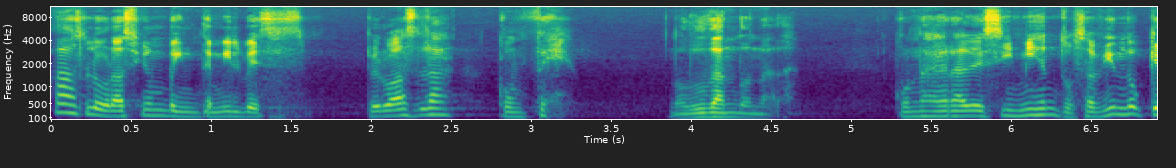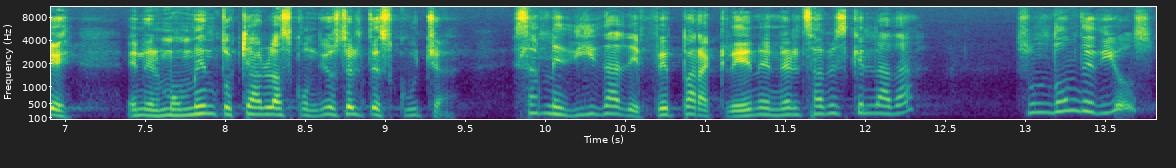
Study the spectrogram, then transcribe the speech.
haz la oración 20 mil veces, pero hazla con fe, no dudando nada, con agradecimiento, sabiendo que en el momento que hablas con Dios, Él te escucha. Esa medida de fe para creer en Él, ¿sabes qué la da? Es un don de Dios.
